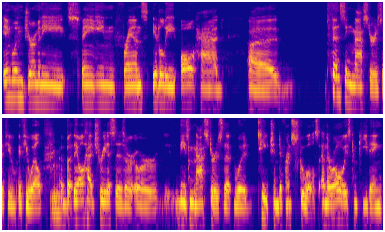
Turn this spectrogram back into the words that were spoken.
England, Germany, Spain, France, Italy all had uh, fencing masters, if you if you will, mm-hmm. but they all had treatises or, or, these masters that would teach in different schools, and they were always competing.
